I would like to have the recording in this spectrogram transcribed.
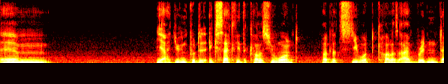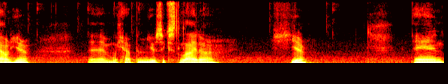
Um, yeah, you can put it exactly the colors you want. But let's see what colors I've written down here. Um, we have the music slider here. And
